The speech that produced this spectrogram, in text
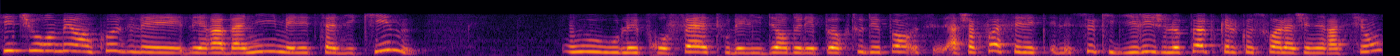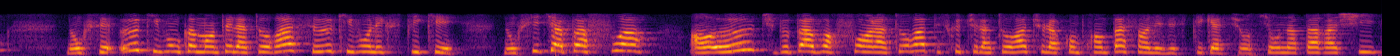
Si tu remets en cause les, les rabbanim et les tzadikim, ou les prophètes, ou les leaders de l'époque, tout dépend. À chaque fois, c'est ceux qui dirigent le peuple, quelle que soit la génération. Donc c'est eux qui vont commenter la Torah, c'est eux qui vont l'expliquer. Donc si tu n'as pas foi en eux, tu peux pas avoir foi en la Torah, puisque tu, la Torah, tu la comprends pas sans les explications. Si on n'a pas Rashi,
